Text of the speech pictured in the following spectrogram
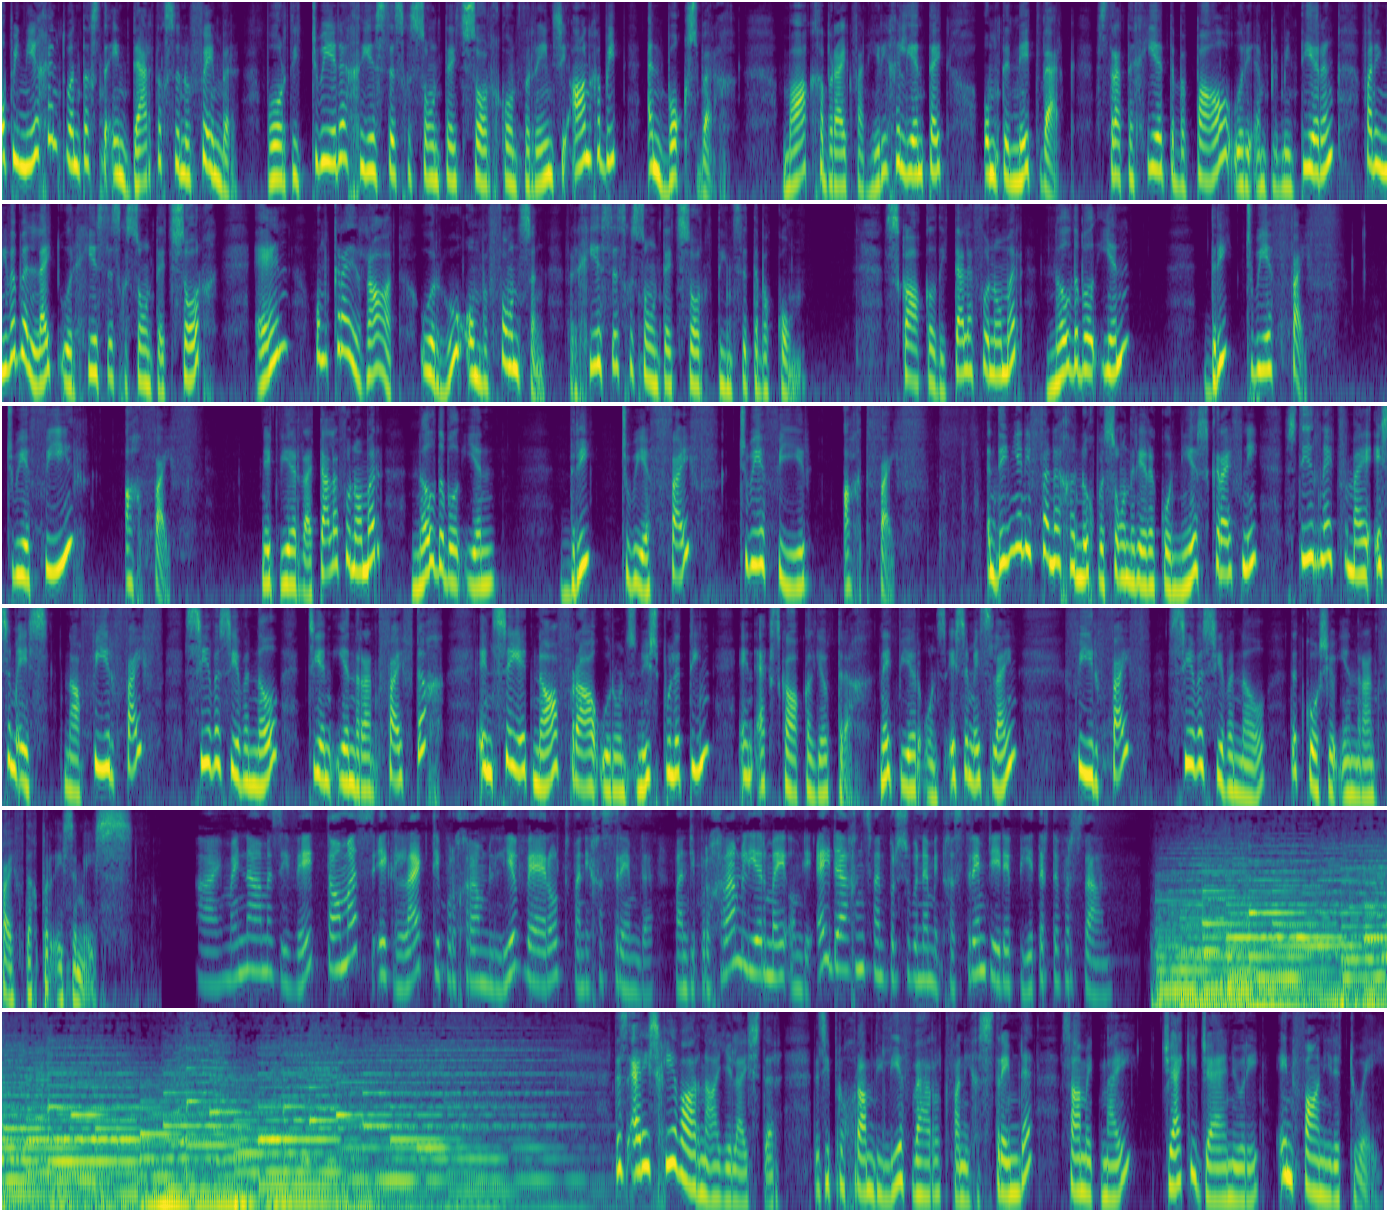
Op die 29ste en 30ste November word die tweede Geestesgesondheidsorgkonferensie aangebied in Boksburg. Maak gebruik van hierdie geleentheid om te netwerk, strategieë te bepaal oor die implementering van die nuwe beleid oor geestesgesondheidsorg en om kry raad oor hoe om befondsing vir geestesgesondheidsorgdienste te bekom. Skakel die telefoonnommer 011 325 2485. Net weer daai telefoonnommer 011 325 2485. Indien jy nie vinnig genoeg besonderhede kon neerskryf nie, stuur net vir my 'n SMS na 45770 teen R1.50 en sê jy het navrae oor ons nuusbulletin en ek skakel jou terug. Net weer ons SMS lyn 45770, dit kos jou R1.50 per SMS. Hi, my naam is Yvette Thomas. Ek like die program Leefwêreld van die gestremde, want die program leer my om die uitdagings van persone met gestremthede beter te verstaan. Dis Aries gee waarna jy luister. Dis die program Die Leefwêreld van die Gestremde saam met my, Jackie January en Fanie de Toey.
